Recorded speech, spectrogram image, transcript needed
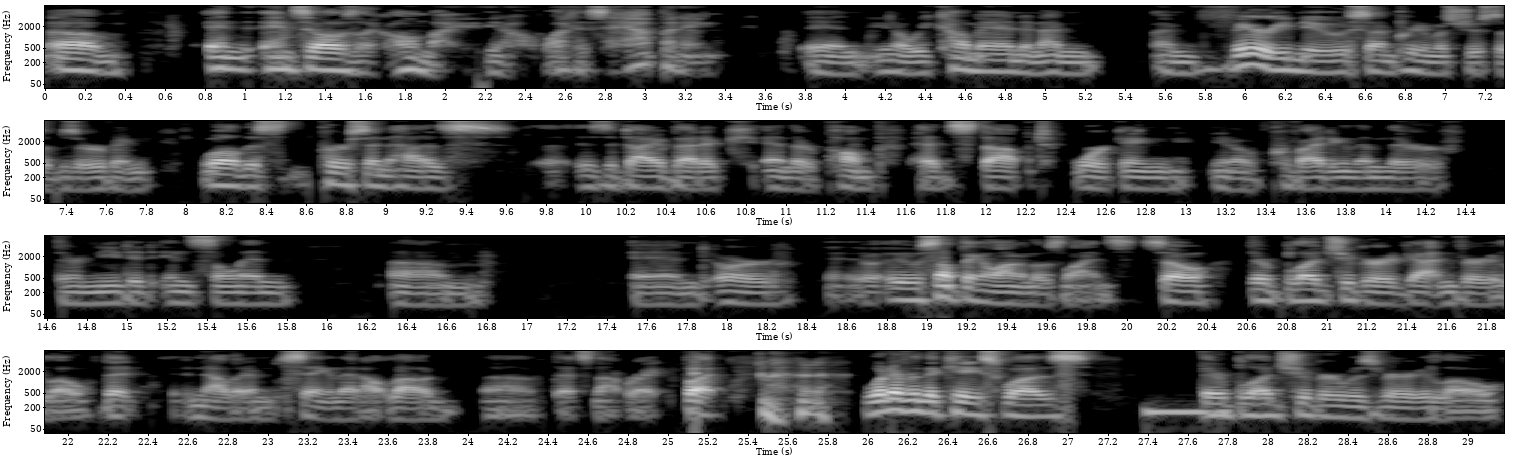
um, and and so I was like, oh my, you know, what is happening? And you know, we come in, and I'm I'm very new, so I'm pretty much just observing. Well, this person has uh, is a diabetic, and their pump had stopped working. You know, providing them their their needed insulin. Um, and or it was something along those lines. So their blood sugar had gotten very low. That now that I'm saying that out loud, uh, that's not right. But whatever the case was, their blood sugar was very low,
